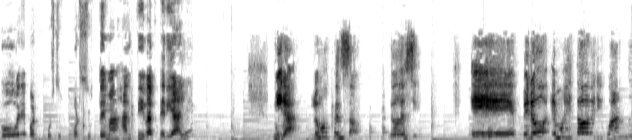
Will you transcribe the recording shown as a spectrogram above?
cobre por, por, por sus temas antibacteriales? Mira, lo hemos pensado debo decir. Eh, pero hemos estado averiguando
